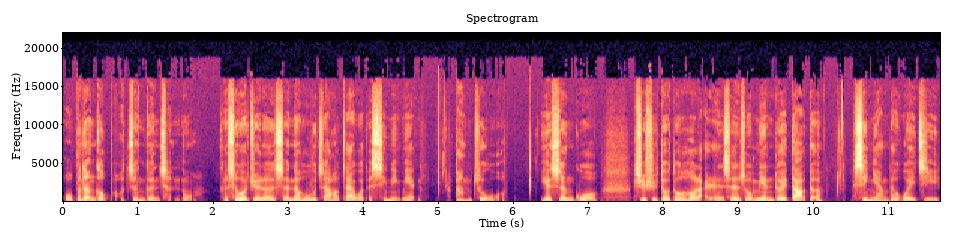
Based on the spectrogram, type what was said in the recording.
我不能够保证跟承诺，可是我觉得神的呼召在我的心里面帮助我。”也胜过许许多多后来人生所面对到的信仰的危机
